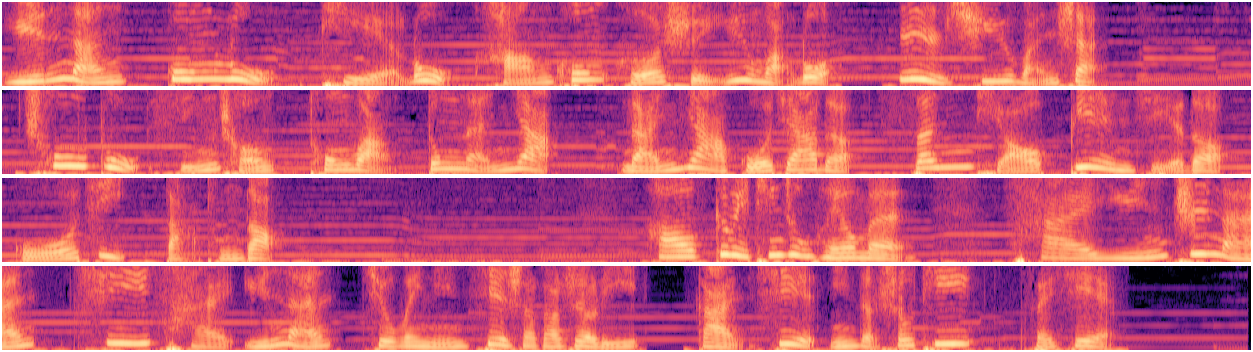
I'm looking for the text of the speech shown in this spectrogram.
云南公路、铁路、航空和水运网络日趋完善，初步形成通往东南亚、南亚国家的三条便捷的国际大通道。好，各位听众朋友们，彩云之南，七彩云南就为您介绍到这里，感谢您的收听，再见。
